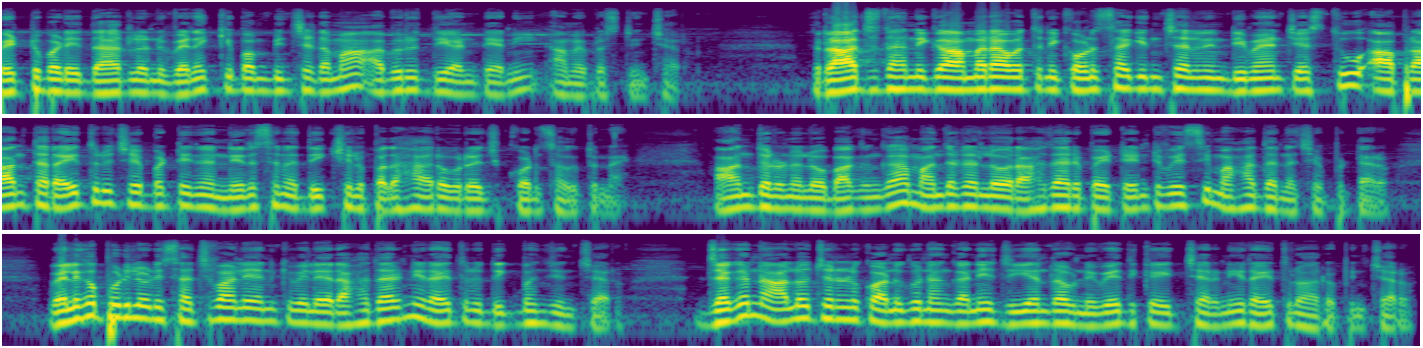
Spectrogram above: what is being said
పెట్టుబడిదారులను వెనక్కి పంపించడమా అభివృద్ధి అంటే అని ఆమె ప్రశ్నించారు. రాజధానిగా అమరావతిని కొనసాగించాలని డిమాండ్ చేస్తూ ఆ ప్రాంత రైతులు చేపట్టిన నిరసన దీక్షలు పదహారవ రోజు కొనసాగుతున్నాయి. ఆందోళనలో భాగంగా మందడంలో రహదారిపై టెంట్ వేసి మహాధర్న చేపట్టారు. వెలగపూడిలోని సచివాలయానికి వెళ్ళే రహదారిని రైతులు దిగ్బంధించారు జగన్ ఆలోచనలకు అనుగుణంగానే జీఎన్ రావు నివేదిక ఇచ్చారని రైతులు ఆరోపించారు.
